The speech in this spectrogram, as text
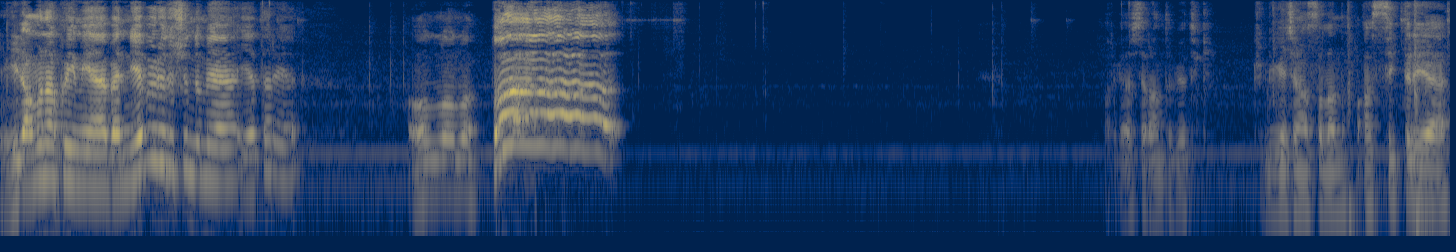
Değil amına koyayım ya. Ben niye böyle düşündüm ya? Yeter ya. Allah Allah. Aa! Arkadaşlar antibiyotik. Çünkü geçen hastalandım. Az siktir ya.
